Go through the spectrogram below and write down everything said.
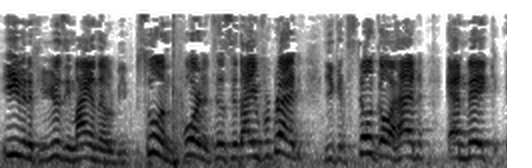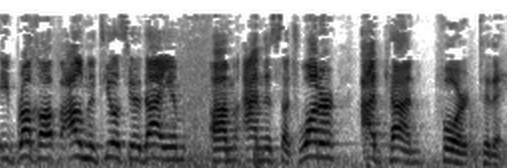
Even if you're using Mayim that would be psulim for Natilas Yadayim for bread, you can still go ahead and make a bracha of Al Natilas Yadayim um, on this such water. Adkan for today.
